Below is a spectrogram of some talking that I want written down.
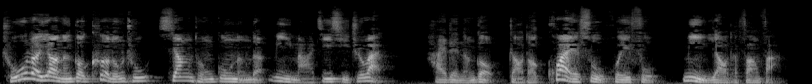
除了要能够克隆出相同功能的密码机器之外，还得能够找到快速恢复密钥的方法。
